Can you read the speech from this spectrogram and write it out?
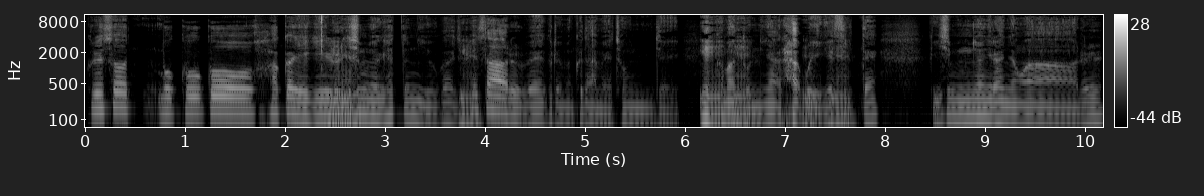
그래서 뭐 그거 아까 얘기를 예. 26년 했던 이유가 이제 예. 회사를 왜 그러면 그 다음에 정 이제 예, 그만뒀냐라고 예, 얘기했을 예. 때그 26년이라는 영화를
